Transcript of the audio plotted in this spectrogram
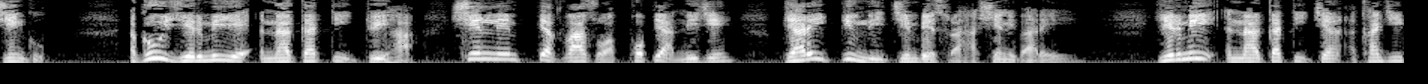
ခြင်းကိုအခုယေရမိရဲ့အနာဂတ်တွေဟာရှင်းလင်းပြတ်သားစွာဖော်ပြနေခြင်းဗျာဒိတ်ပြုနေခြင်းပဲဆိုတာဟာရှင်းနေပါတယ်ယေရမိအနာဂတ်ကျမ်းအခန်းကြီး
